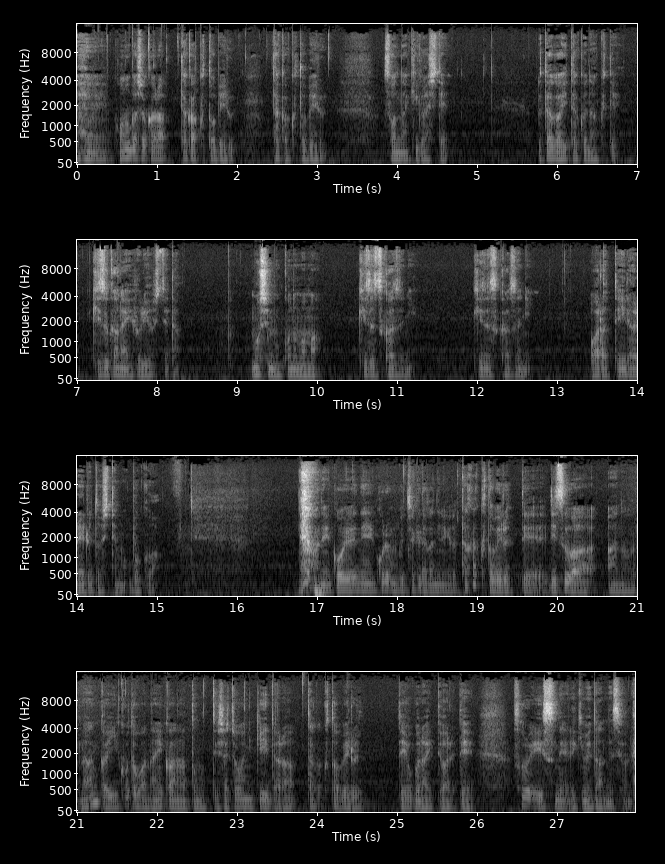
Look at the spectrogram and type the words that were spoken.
えー、この場所から高く飛べる。高く飛べる。そんな気がして。疑いたくなくて気づかないふりをしてた。もしもこのまま傷つかずに傷つかずに笑っていられるとしても僕は。でもねこういうねこれもぶっちゃけた感じだけど高く飛べるって実はあのなんかいい言葉ないかなと思って社長に聞いたら高く飛べるってよくないって言われてそれいいっすねで決めたんですよね。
